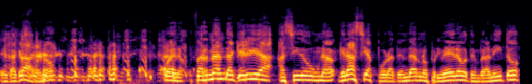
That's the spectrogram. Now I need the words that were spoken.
Está claro, ¿no? Bueno, Fernanda querida, ha sido una gracias por atendernos primero, tempranito,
